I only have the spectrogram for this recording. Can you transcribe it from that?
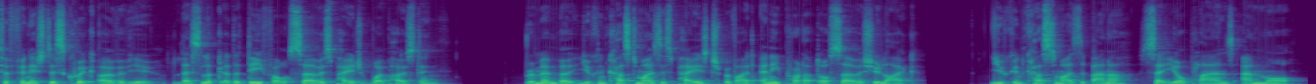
To finish this quick overview, let's look at the default service page web hosting. Remember, you can customize this page to provide any product or service you like. You can customize the banner, set your plans, and more.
